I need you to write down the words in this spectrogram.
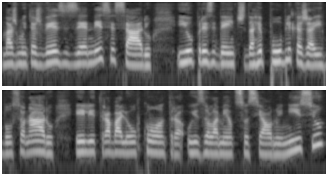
mas muitas vezes é necessário. E o presidente da República, Jair Bolsonaro, ele trabalhou contra o isolamento social no início.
